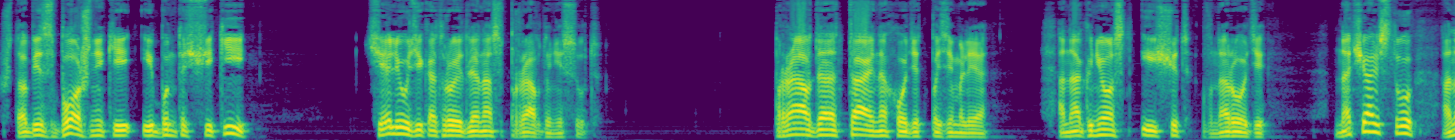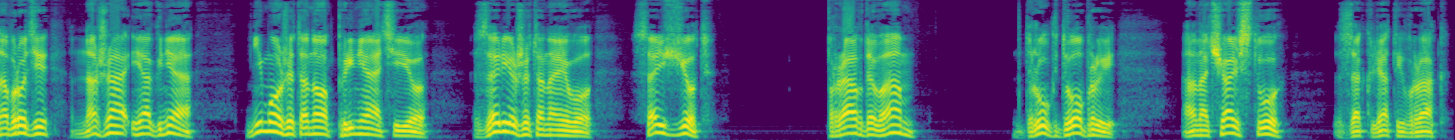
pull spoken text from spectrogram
что безбожники и бунтовщики — те люди, которые для нас правду несут. Правда тайно ходит по земле. Она гнезд ищет в народе. Начальству она вроде ножа и огня. Не может оно принять ее. Зарежет она его, сожжет. Правда вам, друг добрый, а начальству заклятый враг.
